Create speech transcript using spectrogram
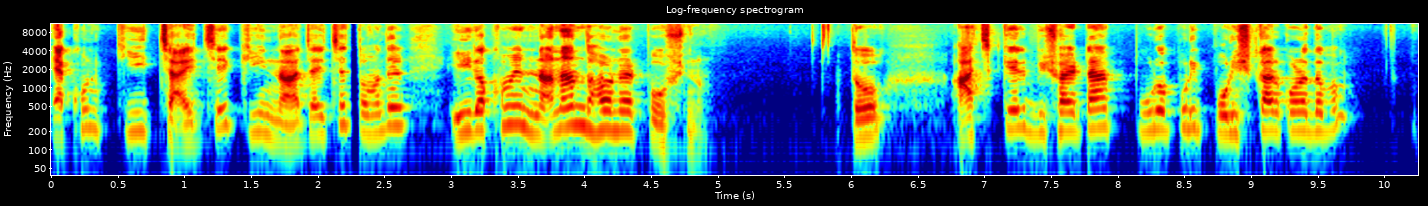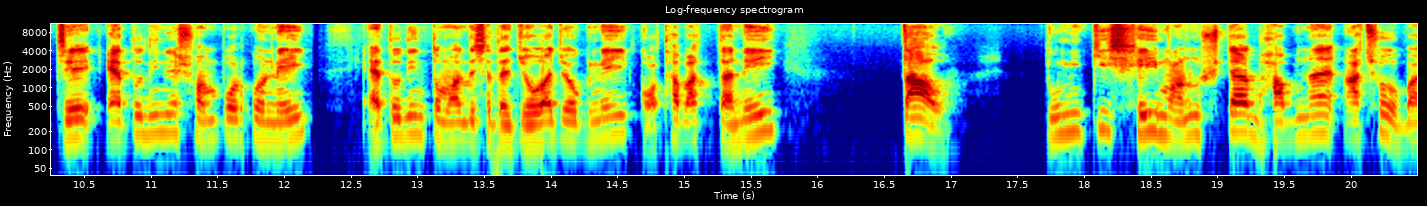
এখন কি চাইছে, কি না চাইছে? তোমাদের এই রকমের নানান ধরনের প্রশ্ন। তো আজকের বিষয়টা পুরোপুরি পরিষ্কার করে দেব যে এতদিনের সম্পর্ক নেই, এতদিন তোমাদের সাথে যোগাযোগ নেই, কথাবার্তা নেই। তাও তুমি কি সেই মানুষটার ভাবনায় আছো বা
